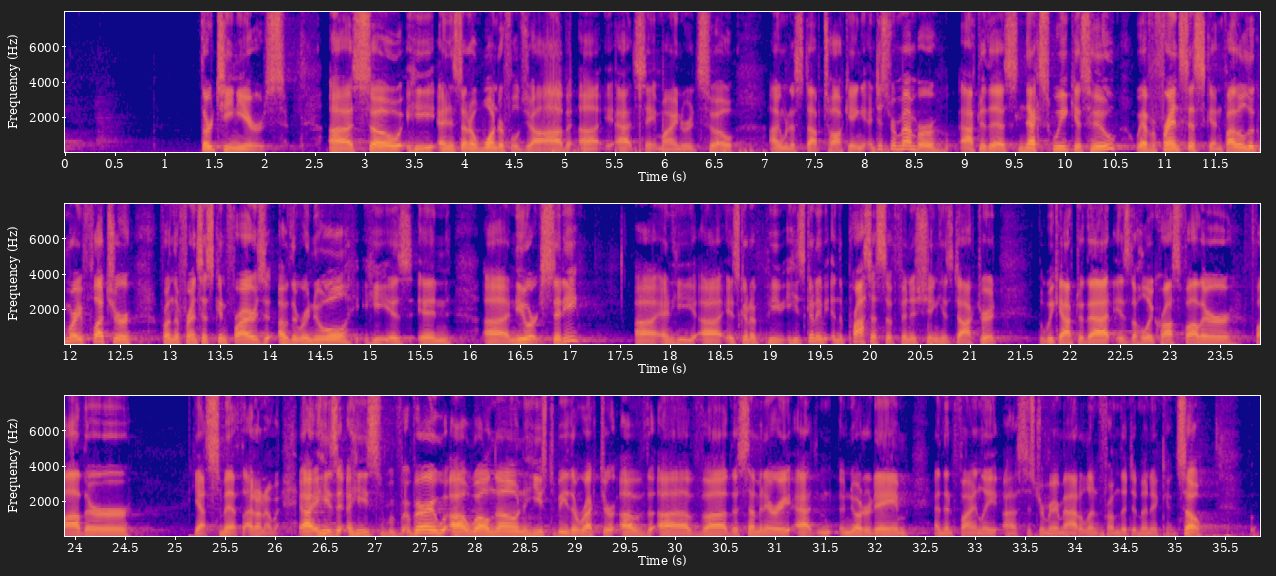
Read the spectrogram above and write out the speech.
13 years. Uh, so he and has done a wonderful job uh, at St. Meinrad. So I'm going to stop talking. And just remember, after this, next week is who? We have a Franciscan, Father Luke Mary Fletcher from the Franciscan Friars of the Renewal. He is in uh, New York City, uh, and he uh, is going to be, he's going to be in the process of finishing his doctorate. The week after that is the Holy Cross Father, Father yeah, Smith. I don't know. Uh, he's, he's very uh, well known. He used to be the rector of, of uh, the seminary at Notre Dame, and then finally, uh, Sister Mary Madeline from the Dominican. So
